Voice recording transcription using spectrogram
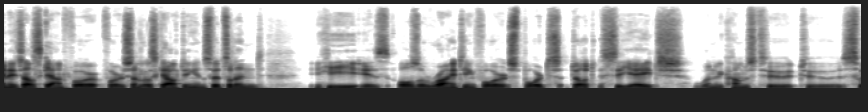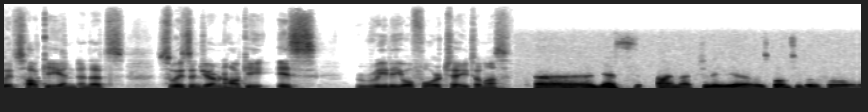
NHL scout for, for Central Scouting in Switzerland. He is also writing for sports.ch when it comes to, to Swiss hockey, and, and that's Swiss and German hockey is really your forte, Thomas. Uh, yes, I'm actually uh, responsible for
